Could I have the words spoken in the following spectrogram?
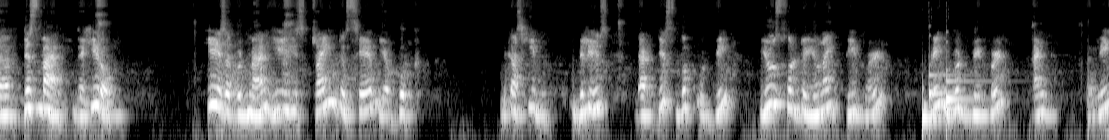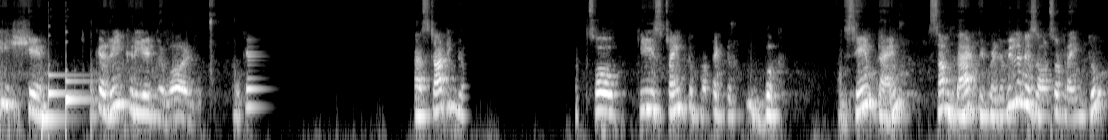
uh, this man, the hero, he is a good man. He is trying to save a book because he believes that this book would be useful to unite people, bring good people, and reshape, okay, recreate the world. Okay, uh, starting the so he is trying to protect the book. At the same time, some bad people, the villain is also trying to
